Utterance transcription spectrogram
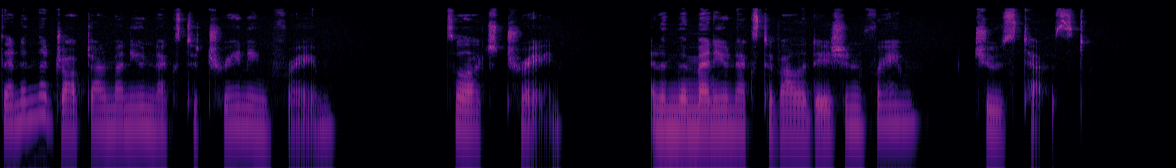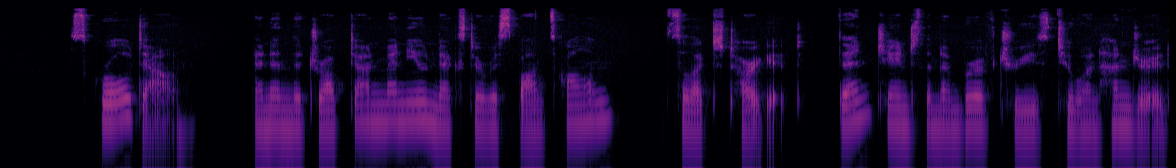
Then in the drop-down menu next to Training Frame, select Train, and in the menu next to Validation Frame, choose Test. Scroll down, and in the drop-down menu next to Response column, select Target. Then change the number of trees to 100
